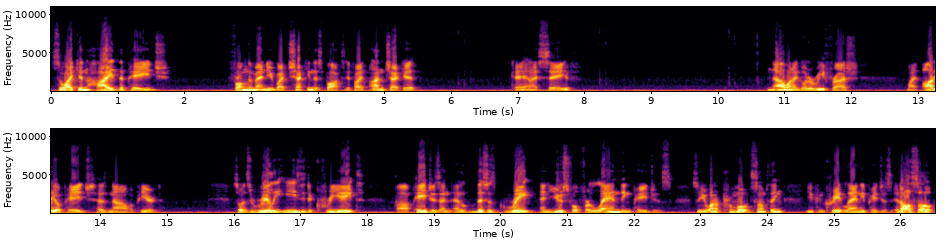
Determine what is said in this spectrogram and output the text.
So I can hide the page from the menu by checking this box. If I uncheck it, okay, and I save, now when I go to refresh, my audio page has now appeared. So it's really easy to create uh, pages and, and this is great and useful for landing pages. So you want to promote something, you can create landing pages. It also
